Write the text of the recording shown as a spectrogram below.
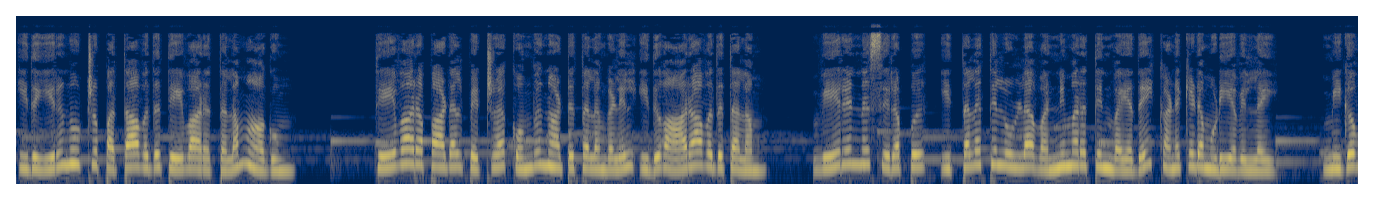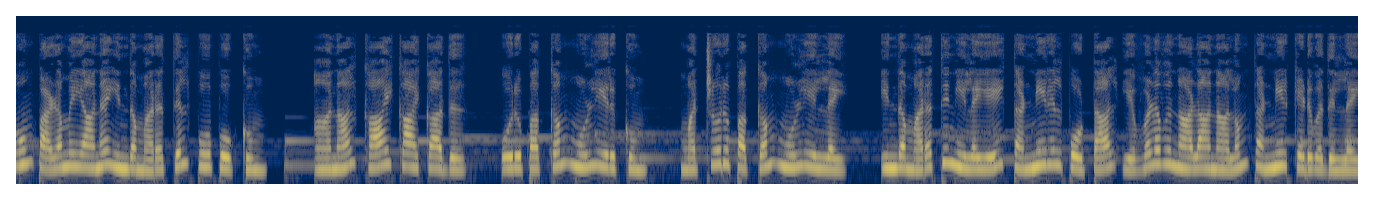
இது இருநூற்று பத்தாவது தேவாரத்தலம் ஆகும். தேவார பாடல் பெற்ற கொங்கு நாட்டுத் தலங்களில் இது ஆறாவது தலம். வேறென்ன சிறப்பு? இத்தலத்தில் உள்ள வன்னிமரத்தின் வயதை கணக்கிட முடியவில்லை. மிகவும் பழமையான இந்த மரத்தில் பூ பூக்கும். ஆனால் காய் காய்க்காது. ஒரு பக்கம் முள் இருக்கும் மற்றொரு பக்கம் முள் இல்லை. இந்த மரத்தின் இலையை தண்ணீரில் போட்டால் எவ்வளவு நாளானாலும் தண்ணீர் கெடுவதில்லை.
